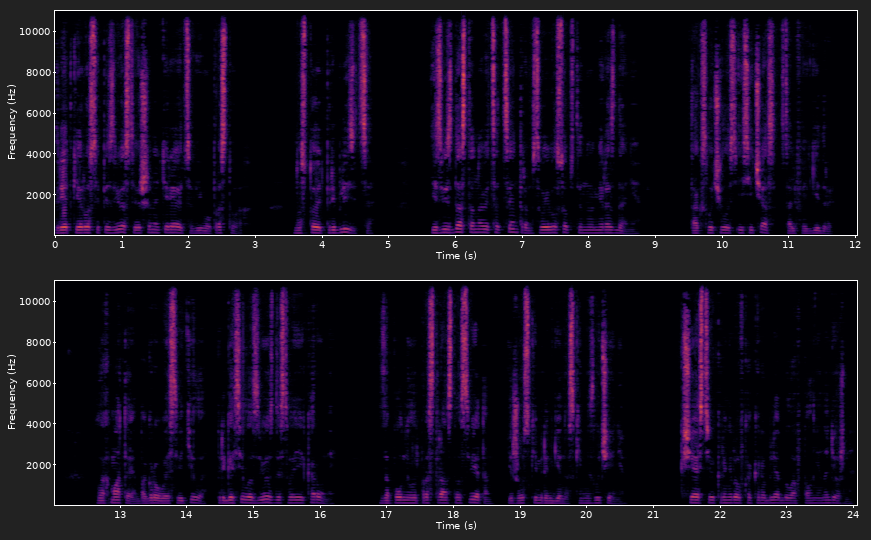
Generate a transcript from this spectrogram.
Редкие россыпи звезд совершенно теряются в его просторах. Но стоит приблизиться, и звезда становится центром своего собственного мироздания. Так случилось и сейчас с Альфой Гидры. Лохматое багровое светило пригасило звезды своей короной, заполнило пространство светом и жестким рентгеновским излучением. К счастью, экранировка корабля была вполне надежна.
